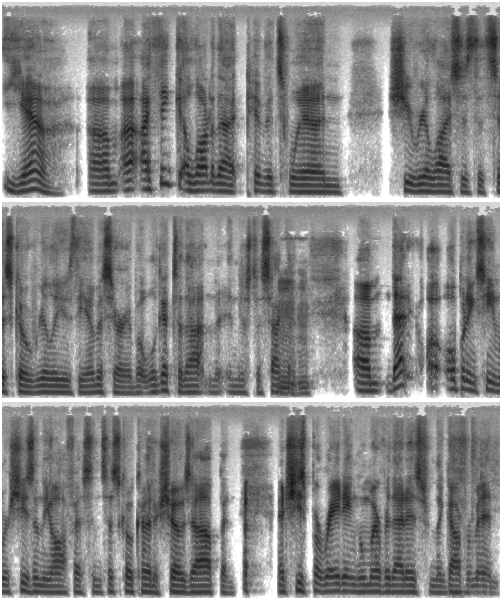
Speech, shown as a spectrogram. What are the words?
Yeah. Um, I, I, think a lot of that pivots when she realizes that Sisko really is the emissary, but we'll get to that in, in just a 2nd mm-hmm. um, that opening scene where she's in the office and Sisko kind of shows up and and she's berating whomever that is from the government,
